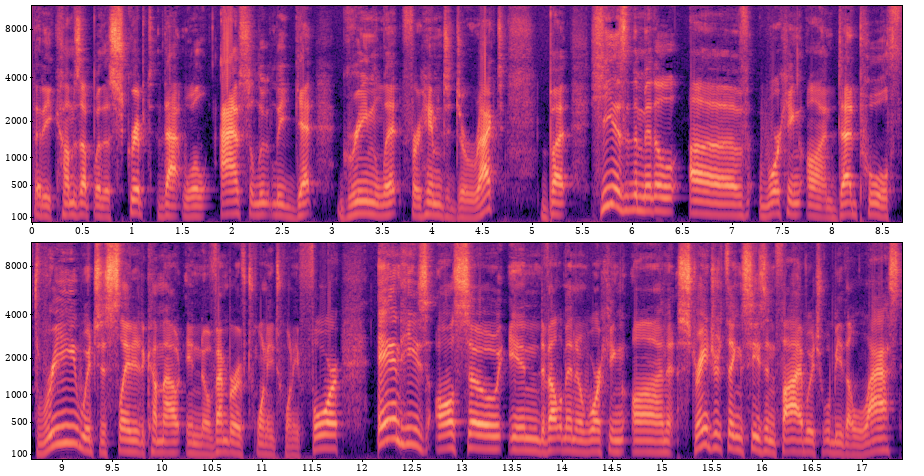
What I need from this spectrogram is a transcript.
that he comes up with a script that will absolutely get green lit for him to direct. But he is in the middle of working on Deadpool 3, which is slated to come out in November of 2024. And he's also in development and working on Stranger Things Season 5, which will be the last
